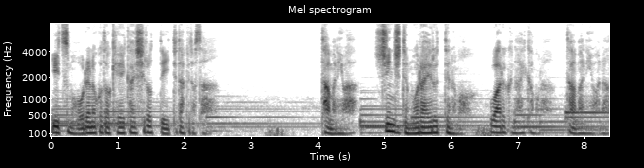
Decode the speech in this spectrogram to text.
い。いつも俺のこと警戒しろって言ってたけどさ、たまには信じてもらえるってのも悪くないかもな。たまにはな。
